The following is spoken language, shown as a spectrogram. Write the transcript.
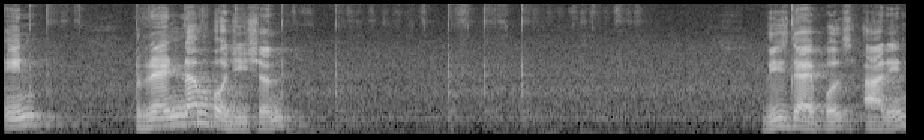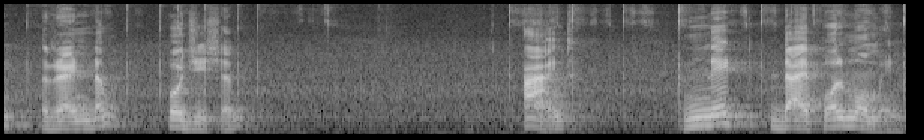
in random position. These dipoles are in random position. And net dipole moment.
